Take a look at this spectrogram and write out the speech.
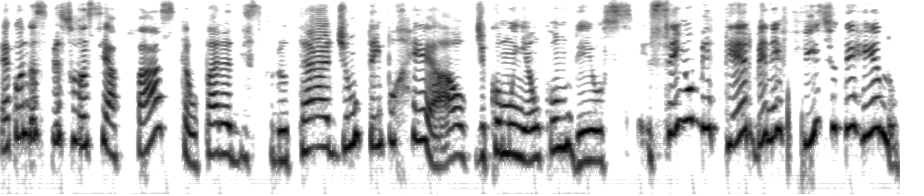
é quando as pessoas se afastam para desfrutar de um tempo real de comunhão com Deus, sem obter benefício terreno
